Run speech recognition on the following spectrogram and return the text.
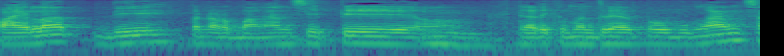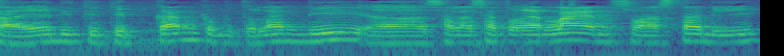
pilot di penerbangan sipil. Dari Kementerian Perhubungan saya dititipkan kebetulan di eh, salah satu airline swasta di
